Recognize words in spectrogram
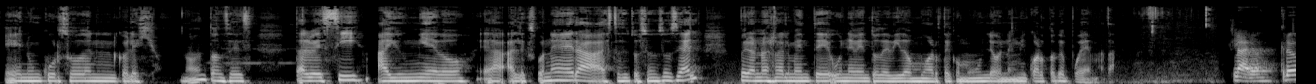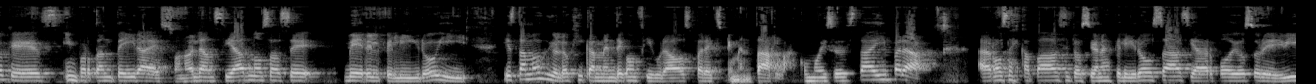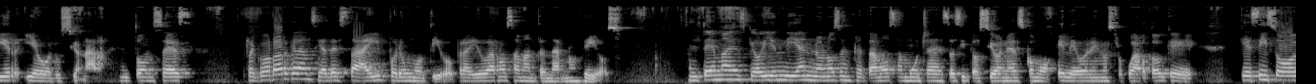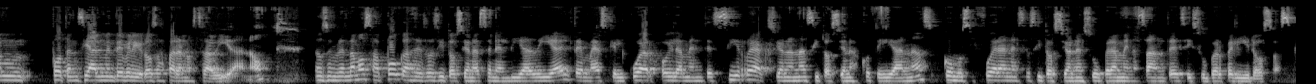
en un curso en el colegio, ¿no? Entonces, tal vez sí hay un miedo eh, al exponer a esta situación social, pero no es realmente un evento de vida o muerte como un león en mi cuarto que puede matar. Claro, creo que es importante ir a eso, ¿no? La ansiedad nos hace ver el peligro y, y estamos biológicamente configurados para experimentarla. Como dices, está ahí para habernos escapado a situaciones peligrosas y haber podido sobrevivir y evolucionar. Entonces, Recordar que la ansiedad está ahí por un motivo, para ayudarnos a mantenernos vivos. El tema es que hoy en día no nos enfrentamos a muchas de estas situaciones como el león en nuestro cuarto, que, que sí son potencialmente peligrosas para nuestra vida, ¿no? Nos enfrentamos a pocas de esas situaciones en el día a día. El tema es que el cuerpo y la mente sí reaccionan a situaciones cotidianas como si fueran esas situaciones súper amenazantes y súper peligrosas.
